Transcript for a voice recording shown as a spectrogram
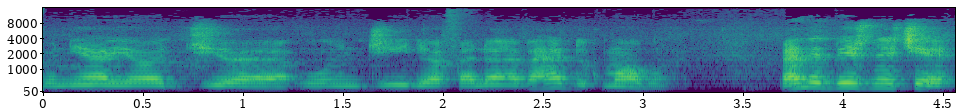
ونیا یا جیا و انجیل یا فلا اول هر ما بون بندت بیشنه چه؟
